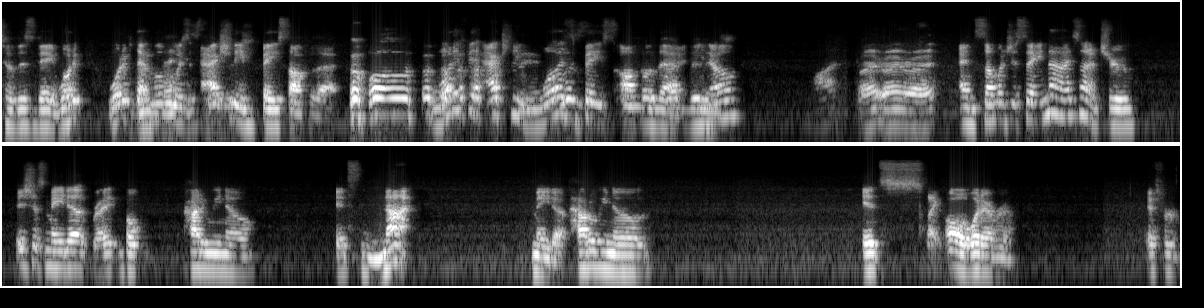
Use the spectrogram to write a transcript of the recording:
To this day, what if what if that movie was actually based off of that? What if it actually was based off of that? You know, Right, right, right. and someone just saying, "No, it's not true. It's just made up, right?" But how do we know it's not made up? How do we know it's like, oh, whatever. It's for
